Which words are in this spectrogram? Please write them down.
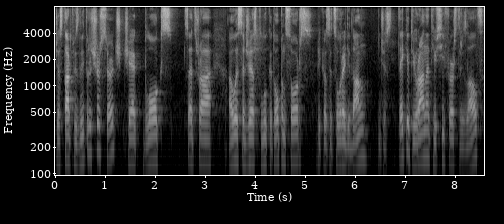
just start with literature search, check blogs, etc. I always suggest look at open source because it's already done. You just take it, you run it, you see first results.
